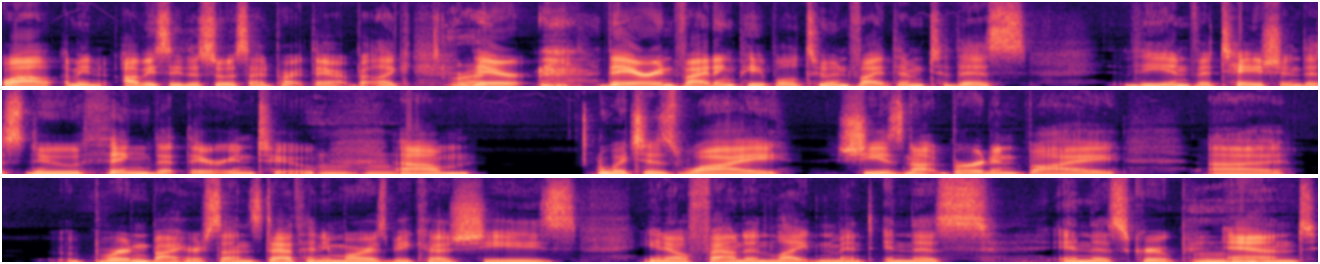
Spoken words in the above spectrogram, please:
well i mean obviously the suicide part there but like Right. they're they're inviting people to invite them to this the invitation this new thing that they're into Mhm. um which is why she is not burdened by uh burdened by her son's death anymore is because she's you know found enlightenment in this in this group. Mhm. and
